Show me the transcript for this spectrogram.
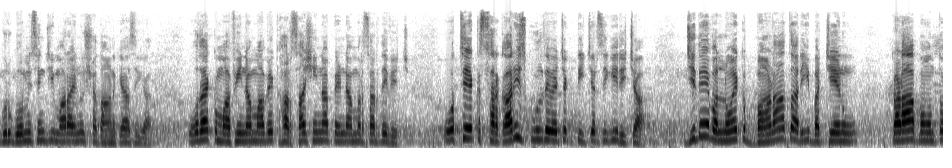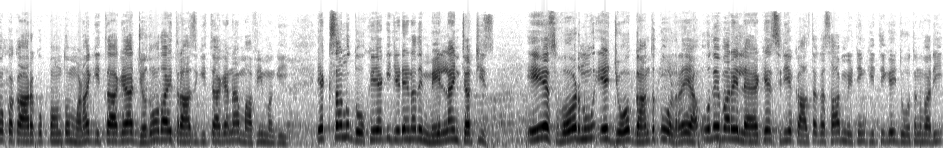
ਗੁਰੂ ਗੋਬਿੰਦ ਸਿੰਘ ਜੀ ਮਹਾਰਾਜ ਨੂੰ ਸ਼ੈਤਾਨ ਕਿਹਾ ਸੀਗਾ। ਉਹਦਾ ਇੱਕ ਮਾਫੀਨਾਮਾ ਵੀ, ਇੱਕ ਹਰਸਾ ਸ਼ੀਨਾ ਪਿੰਡ ਅੰਮ੍ਰਿਤਸਰ ਦੇ ਵਿੱਚ। ਉੱਥੇ ਇੱਕ ਸਰਕਾਰੀ ਸਕੂਲ ਦੇ ਵਿੱਚ ਇੱਕ ਟੀਚਰ ਸੀਗੀ ਰਿਚਾ, ਜਿਹਦੇ ਵੱਲੋਂ ਇੱਕ ਬਾਣਾਧਾਰੀ ਬੱਚੇ ਨੂੰ ਕੜਾ ਪਾਉਣ ਤੋਂ, ਕਕਾਰ ਕੋ ਪਾਉਣ ਤੋਂ ਮਨਾ ਕੀਤਾ ਗਿਆ। ਜਦੋਂ ਉਹਦਾ ਇਤਰਾਜ਼ ਕੀਤਾ ਗਿਆ, ਨਾ ਮਾਫੀ ਮੰਗੀ। ਇੱਕ ਸਾਨੂੰ ਦੁੱਖ ਹੈ ਕਿ ਜਿਹੜੇ ਇਹਨਾਂ ਦੇ ਮੇਨਲਾਈਨ ਚਰਚਿਸ ਇਸ ਵਰਡ ਨੂੰ ਇਹ ਜੋ ਗੰਦ ਘੋਲ ਰਹੇ ਆ, ਉਹਦੇ ਬਾਰੇ ਲੈ ਕੇ ਸ੍ਰੀ ਅਕਾਲ ਤਖਤ ਸਾਹਿਬ ਮੀਟਿੰਗ ਕੀਤੀ ਗਈ ਦੋ ਤਿੰਨ ਵਾਰੀ।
